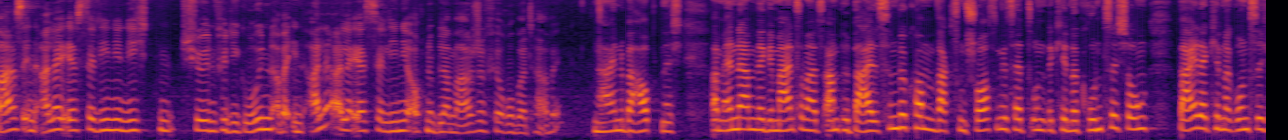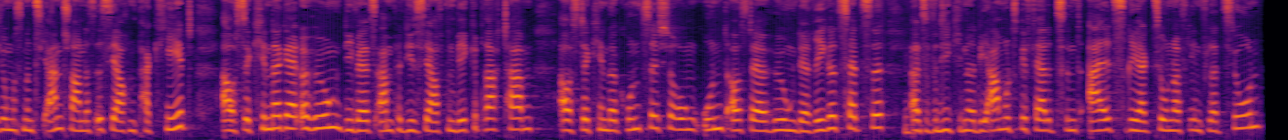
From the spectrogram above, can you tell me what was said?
War es in allererster Linie nicht schön für die Grünen, aber in aller, allererster Linie auch eine Blamage für Robert Habeck? Nein, überhaupt nicht. Am Ende haben wir gemeinsam als Ampel beides hinbekommen, Wachstumschancengesetz und eine Kindergrundsicherung. Bei der Kindergrundsicherung muss man sich anschauen, das ist ja auch ein Paket aus der Kindergelderhöhung, die wir als Ampel dieses Jahr auf den Weg gebracht haben, aus der Kindergrundsicherung und aus der Erhöhung der Regelsätze, also für die Kinder, die armutsgefährdet sind, als Reaktion auf die Inflation.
